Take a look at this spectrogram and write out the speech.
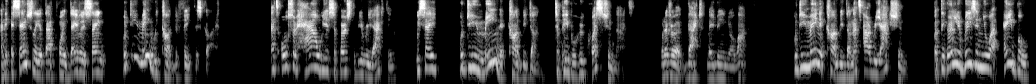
And essentially, at that point, David is saying, What do you mean we can't defeat this guy? that's also how we are supposed to be reacting. We say, What do you mean it can't be done? to people who question that, whatever that may be in your life. What do you mean it can't be done? That's our reaction. But the only reason you are able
